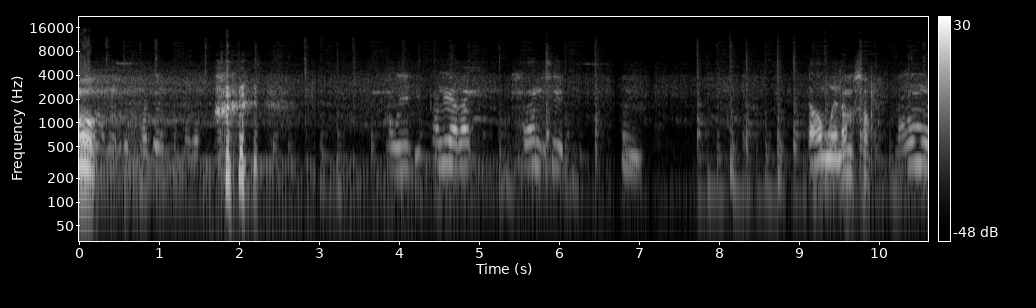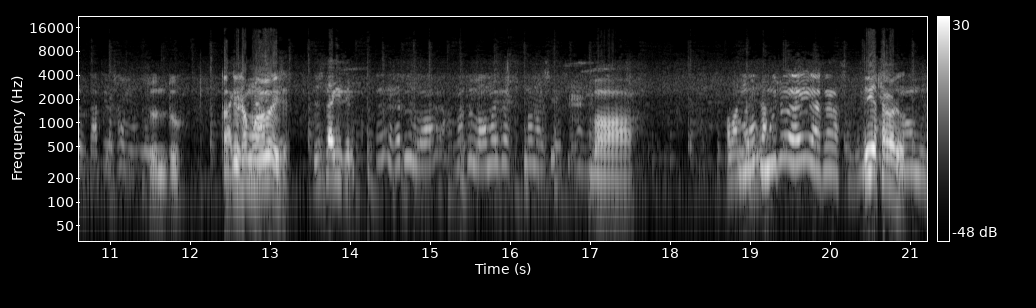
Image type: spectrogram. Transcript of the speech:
অঁ। ডাঙৰ মূৰে না। যোনটো। তাতে উঠা আহিছে জুচ লাগিছিল? ইয়াত থকাটো ন মোৰ।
